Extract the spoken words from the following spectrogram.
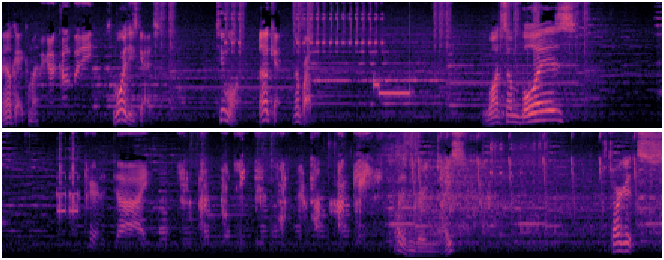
Okay, come on. We got company. Some more of these guys. Two more. Okay, no problem. You want some boys? Prepare to die. That isn't very nice. Targets.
